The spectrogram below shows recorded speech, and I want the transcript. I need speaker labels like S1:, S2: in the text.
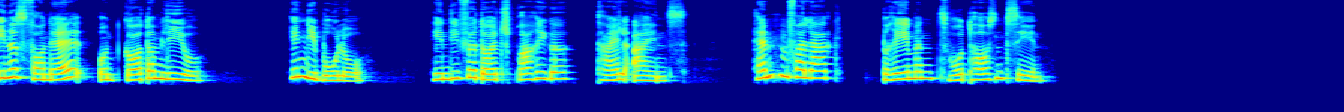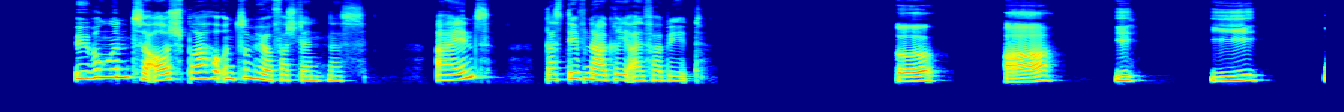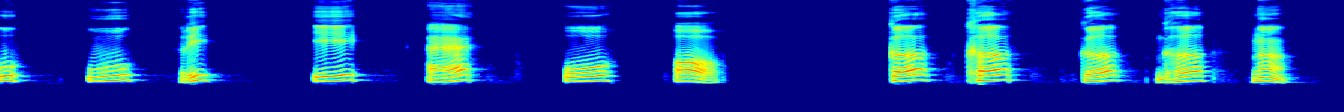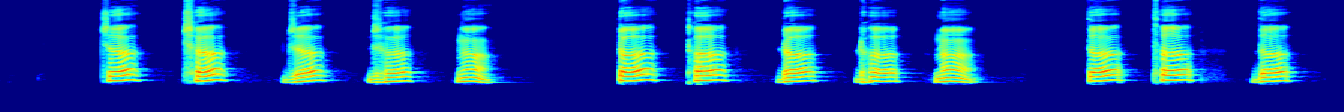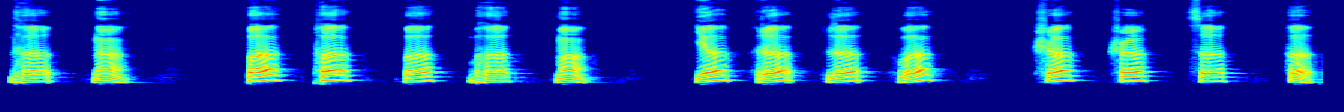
S1: Ines Fornell und Gautam Leo. Hindi Bolo. Hindi für Deutschsprachige Teil 1. Hempen Verlag, Bremen 2010. Übungen zur Aussprache und zum Hörverständnis. 1. Das Devanagari-Alphabet.
S2: Ä, A, I, I, U, U, Ri, ए ऐ ओ औ क ख ग घ ङ च छ ज झ ङ ट ठ ड ढ न त थ द ध न प फ ब भ म 一、二、了、五、十、十、四、呵。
